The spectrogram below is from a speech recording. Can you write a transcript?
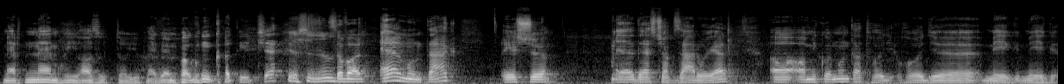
mert nem, hogy hazudtoljuk meg önmagunkat itt se. Köszönöm. Szóval elmondták, és de ez csak zárójel, a, amikor mondtad, hogy, hogy még, még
